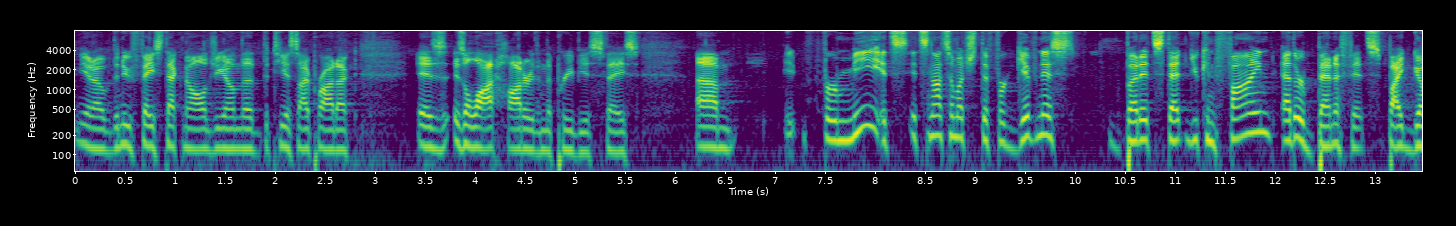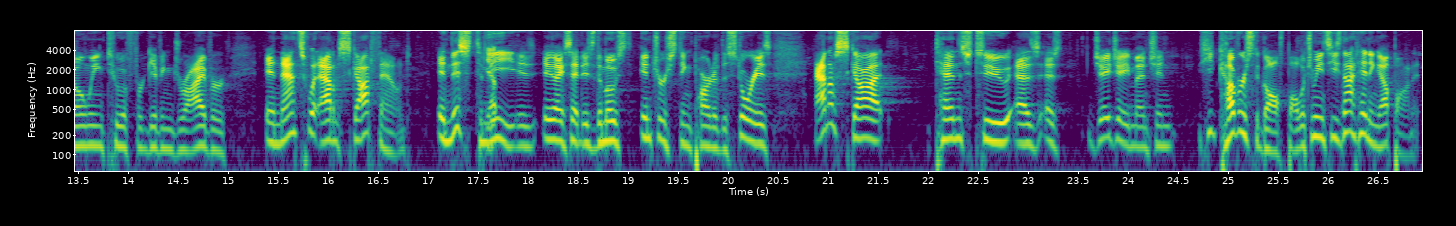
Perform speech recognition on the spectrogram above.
you know the new face technology on the the TSI product is is a lot hotter than the previous face. Um, it, for me, it's it's not so much the forgiveness, but it's that you can find other benefits by going to a forgiving driver, and that's what Adam Scott found. And this, to Yep. me, is like I said, is the most interesting part of the story. Is Adam Scott tends to, as as JJ mentioned, he covers the golf ball, which means he's not hitting up on it.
